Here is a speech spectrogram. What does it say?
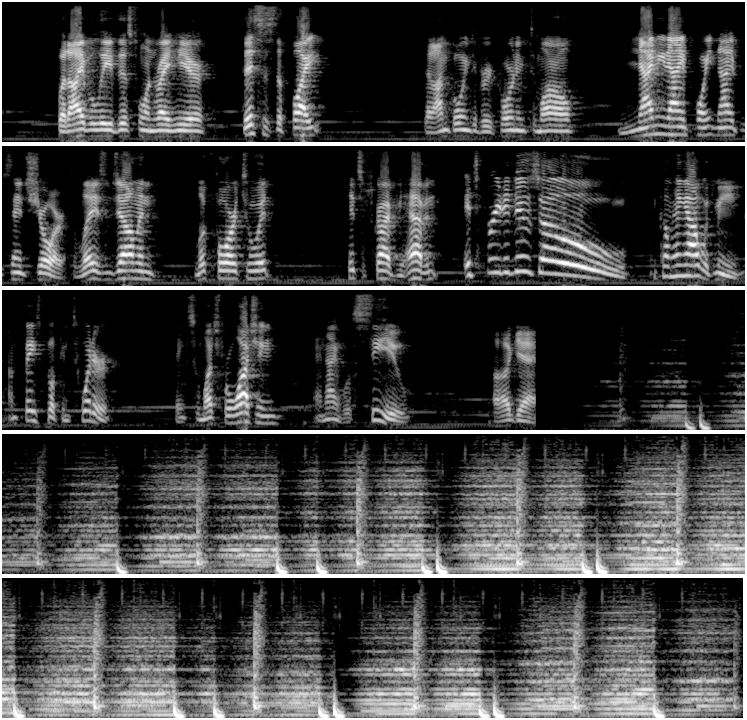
But I believe this one right here, this is the fight that I'm going to be recording tomorrow. 99.9% sure. So ladies and gentlemen, look forward to it. Hit subscribe if you haven't. It's free to do so! And come hang out with me on Facebook and Twitter. Thanks so much for watching, and I will see you again.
